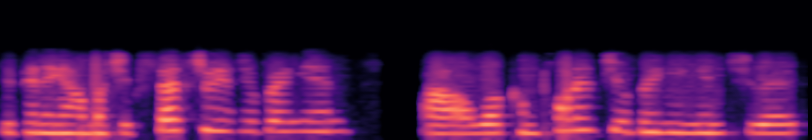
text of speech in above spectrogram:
depending on how much accessories you bring in, uh, what components you're bringing into it.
